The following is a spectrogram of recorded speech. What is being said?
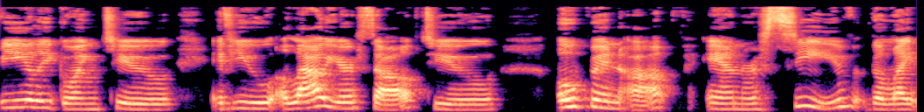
really going to, if you allow yourself to open up and receive the light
